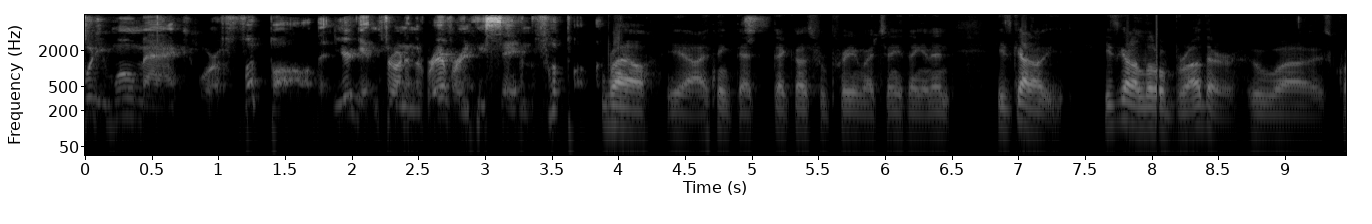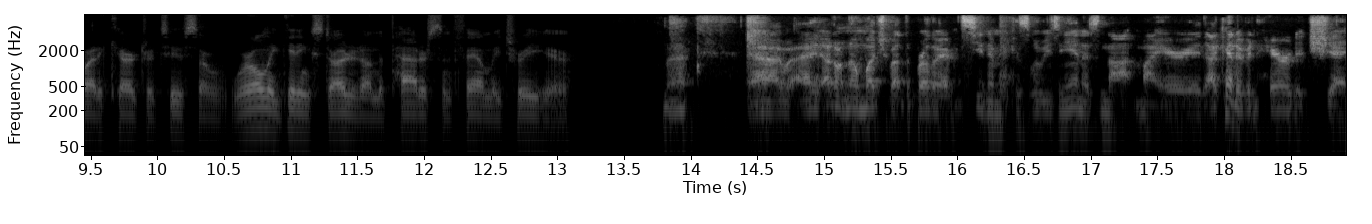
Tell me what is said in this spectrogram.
Woody Womack or a football, that you're getting thrown in the river and he's saving the football. Well, yeah, I think that that goes for pretty much anything. And then he's got a he's got a little brother who uh, is quite a character too. So we're only getting started on the Patterson family tree here. Uh, I, I, don't know much about the brother. I haven't seen him because Louisiana is not my area. I kind of inherited Shea.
